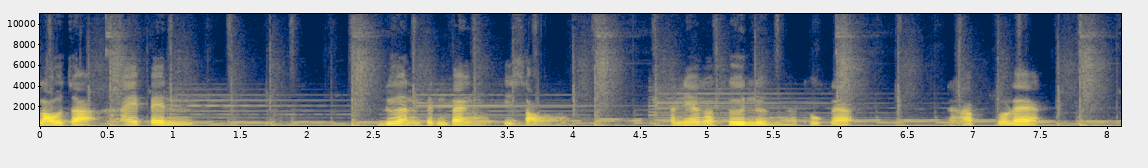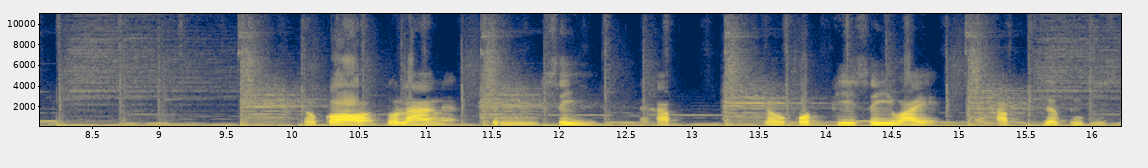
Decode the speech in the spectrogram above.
เราจะให้เป็นเลื่อนเป็นแบงก์ที่ 2 อันนี้ก็คือ1อะถูกแล้วนะครับตัวแรก แล้วก็ตัวล่างเนี่ยเป็น 4 นะครับ เรากด PC ไว้นะครับ เลือกเป็น PC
